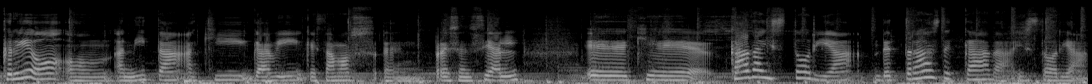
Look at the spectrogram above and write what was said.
creo, um, Anita, aquí, Gaby, que estamos en presencial. Eh, que cada historia, detrás de cada historia,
